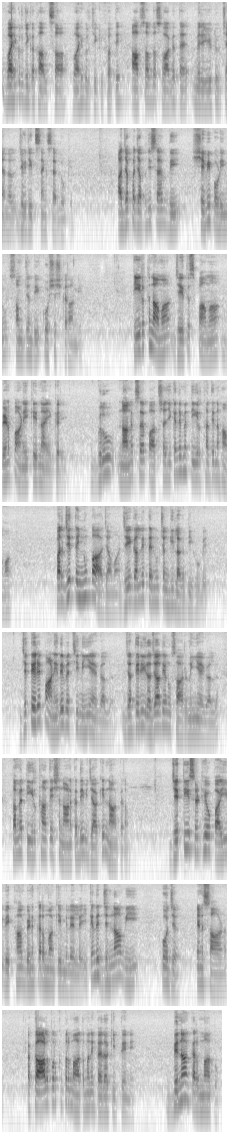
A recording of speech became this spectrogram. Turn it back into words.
ਵਾਹਿਗੁਰੂ ਜੀ ਕਾ ਖਾਲਸਾ, ਵਾਹਿਗੁਰੂ ਜੀ ਕੀ ਫਤਿਹ। ਆਪ ਸਭ ਦਾ ਸਵਾਗਤ ਹੈ ਮੇਰੇ YouTube ਚੈਨਲ ਜਗਜੀਤ ਸਿੰਘ ਸੈਦੋਕੇ ਅੱਜ ਆਪਾਂ ਜਪਜੀ ਸਾਹਿਬ ਦੀ 6ਵੀਂ ਪੌੜੀ ਨੂੰ ਸਮਝਣ ਦੀ ਕੋਸ਼ਿਸ਼ ਕਰਾਂਗੇ। ਤੀਰਥ ਨਾਵਾਂ ਜੇ ਤਿਸ ਭਾਵਾਂ ਬਿਨ ਭਾਣੇ ਕੇ ਨਾਏ ਕਰੀ। ਗੁਰੂ ਨਾਨਕ ਸਾਹਿਬ ਪਾਤਸ਼ਾਹ ਜੀ ਕਹਿੰਦੇ, ਮੈਂ ਤੀਰਥਾਂ ਤੇ ਨਹਾਵਾਂ, ਪਰ ਜੇ ਤੈਨੂੰ ਭਾ ਜਾਵਾਂ, ਜੇ ਗੱਲ ਇਹ ਤੈਨੂੰ ਚੰਗੀ ਲੱਗਦੀ ਹੋਵੇ, ਜੇ ਤੇਰੇ ਭਾਣੇ ਦੇ ਵਿੱਚ ਹੀ ਨਹੀਂ ਹੈ ਗੱਲ, ਜਾਂ ਤੇਰੀ ਰਜਾ ਦੇ ਅਨੁਸਾਰ ਨਹੀਂ ਹੈ ਗੱਲ, ਤਾਂ ਮੈਂ ਤੀਰਥਾਂ ਤੇ ਇਸ਼ਨਾਨ ਕਦੇ ਵੀ ਜਾ ਕੇ ਨਾ ਕਰਾਂ। ਜੇਤੀ ਸਿਰਠਿਓ ਪਾਈ ਵੇਖਾਂ ਬਿਨ ਕਰਮਾਂ ਕੀ ਮਿਲੇ ਲਈ। ਕਹਿੰਦੇ ਜਿੰਨਾ ਵੀ ਕੁਝ ਇਨਸਾਨ, ਅਕਾਲ ਪੁਰਖ ਪਰਮਾਤਮਾ ਨੇ ਪੈਦਾ ਕੀਤੇ ਨੇ, ਬਿਨਾਂ ਕਰਮਾਂ ਤੋਂ,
